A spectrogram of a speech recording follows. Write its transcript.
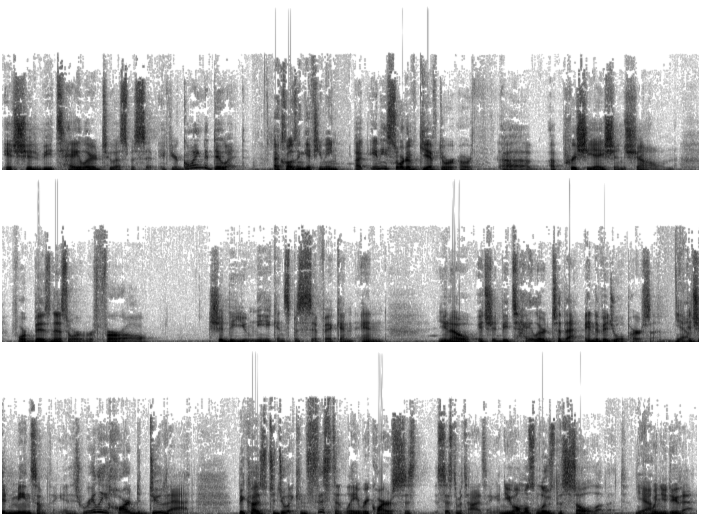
it should be tailored to a specific if you're going to do it A closing gift, you mean? uh, any sort of gift or, or uh, appreciation shown for business or referral should be unique and specific and and you know it should be tailored to that individual person Yeah. it should mean something and it's really hard to do that because to do it consistently requires systematizing and you almost lose the soul of it Yeah. when you do that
